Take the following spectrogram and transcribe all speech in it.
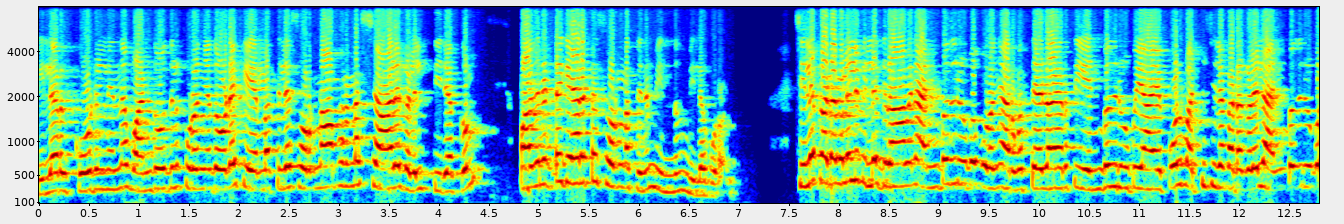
വില റെക്കോർഡിൽ നിന്ന് വൻതോതിൽ കുറഞ്ഞതോടെ കേരളത്തിലെ സ്വർണാഭരണ ശാലകളിൽ തിരക്കും പതിനെട്ട് ക്യാരറ്റ് സ്വർണത്തിനും ഇന്നും വില കുറഞ്ഞു. ചില കടകളിൽ വില ഗ്രാമിന് അൻപത് രൂപ കുറഞ്ഞ് അറുപത്തേഴായിരത്തി എൺപത് രൂപയായപ്പോൾ മറ്റു ചില കടകളിൽ അൻപത് രൂപ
